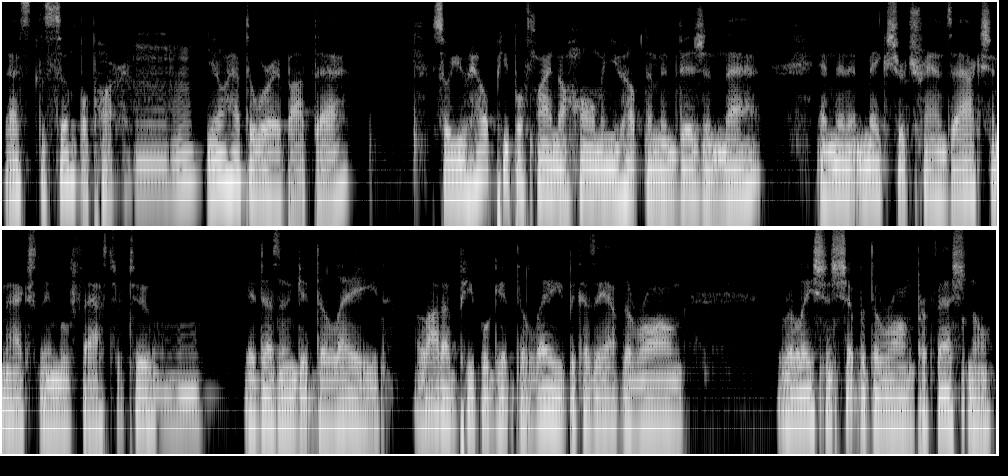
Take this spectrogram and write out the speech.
That's the simple part. Mm-hmm. You don't have to worry about that. So you help people find a home and you help them envision that. And then it makes your transaction actually move faster too. Mm-hmm. It doesn't get delayed. A lot of people get delayed because they have the wrong relationship with the wrong professional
